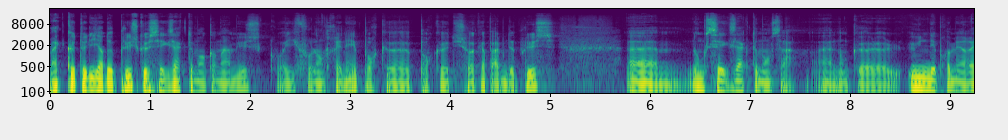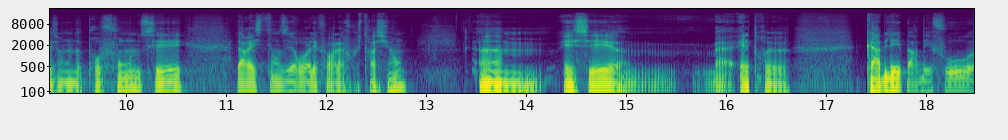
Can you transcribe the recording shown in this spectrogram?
bah, que te dire de plus que c'est exactement comme un muscle, il faut l'entraîner pour que, tu sois capable de plus. Euh, donc c'est exactement ça. Euh, donc euh, une des premières raisons de profonde, c'est la résistance zéro à l'effort, à la frustration, et c'est bah, être câblé par défaut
